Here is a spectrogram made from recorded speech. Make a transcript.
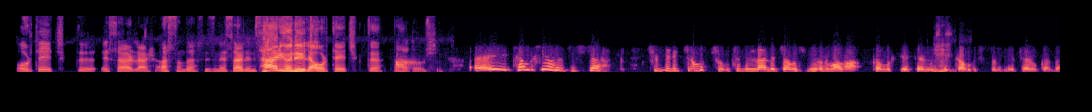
ortaya çıktığı eserler aslında sizin eserleriniz. Her yönüyle ortaya çıktı daha doğrusu. E, çalışıyoruz işte. Şimdilik çalış, şu, şu günlerde çalışmıyorum ama çalış yeterince çalıştım yeter o kadar.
